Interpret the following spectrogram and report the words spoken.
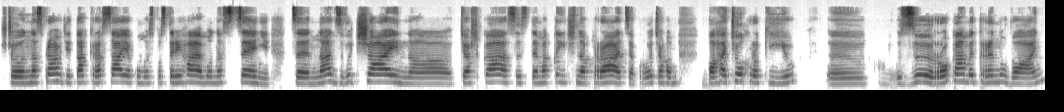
що насправді та краса, яку ми спостерігаємо на сцені, це надзвичайна тяжка систематична праця протягом багатьох років, з роками тренувань.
